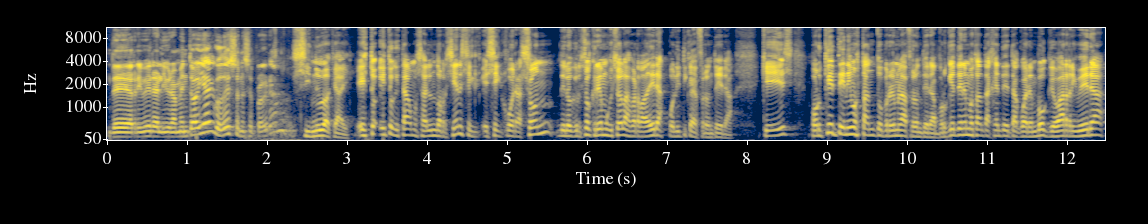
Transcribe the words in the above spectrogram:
de Rivera Libramento. ¿Hay algo de eso en ese programa? Sin duda que hay. Esto, esto que estábamos hablando recién es el, es el corazón de lo que nosotros creemos que son las verdaderas políticas de frontera, que es ¿Por qué tenemos tanto problema en la frontera? ¿Por qué tenemos tanta gente de Tacuarembó que va a Rivera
